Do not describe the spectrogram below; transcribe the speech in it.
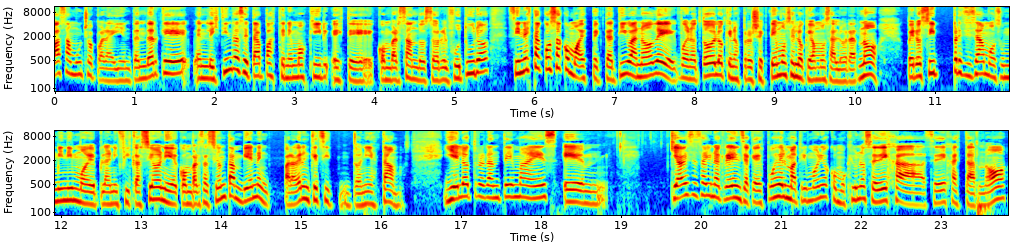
pasa mucho por ahí, entender que en distintas etapas tenemos que ir este, conversando sobre el futuro, sin esta cosa como expectativa, ¿no? De, bueno, todo lo que nos proyectemos es lo que vamos a lograr, no, pero sí precisamos un mínimo de planificación y de conversación también para ver en qué sintonía estamos. Y el otro gran tema es... Em, que a veces hay una creencia que después del matrimonio como que uno se deja, se deja estar, ¿no?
